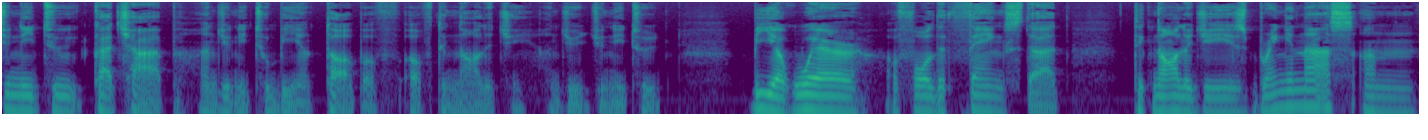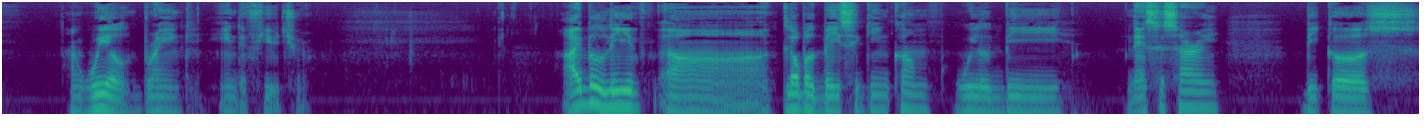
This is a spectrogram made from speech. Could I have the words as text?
you need to catch up and you need to be on top of, of technology and you, you need to be aware of all the things that technology is bringing us and, and will bring in the future. I believe uh, global basic income will be necessary because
